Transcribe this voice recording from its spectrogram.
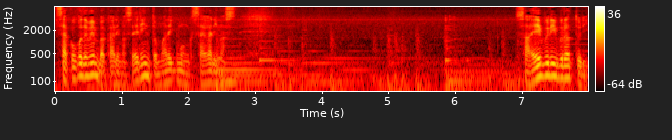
さあここでメンバー変わります。エリントンマリック・モンク下がります。さあエイブリー・ブラッドリー。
